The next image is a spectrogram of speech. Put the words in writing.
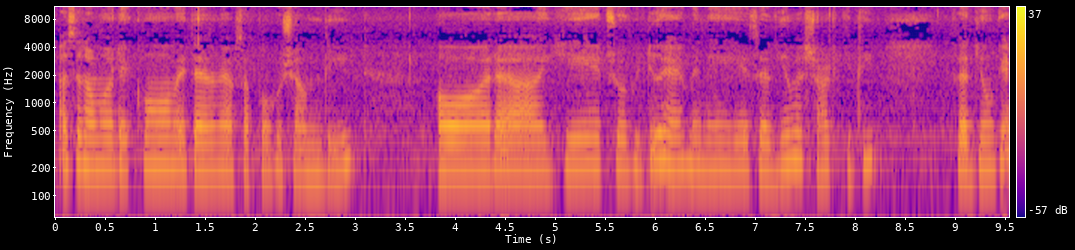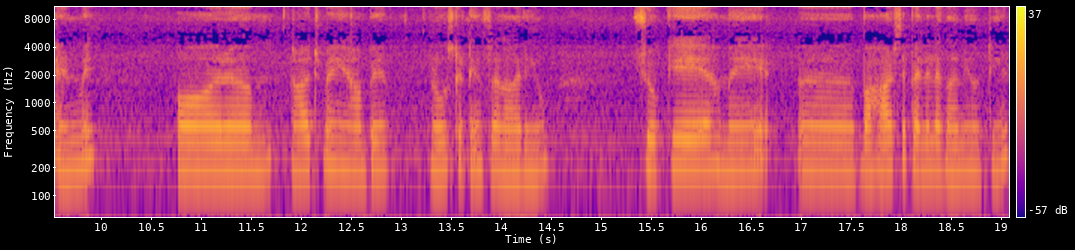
असलकुम मेरे चैनल में आप सबको खुश आमदीद। और ये जो वीडियो है, मैंने ये सर्दियों में स्टार्ट की थी, सर्दियों के एंड में। और आज मैं यहाँ पे रोज़ कटिंग्स लगा रही हूँ, जो कि हमें बाहर से पहले लगानी होती हैं,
